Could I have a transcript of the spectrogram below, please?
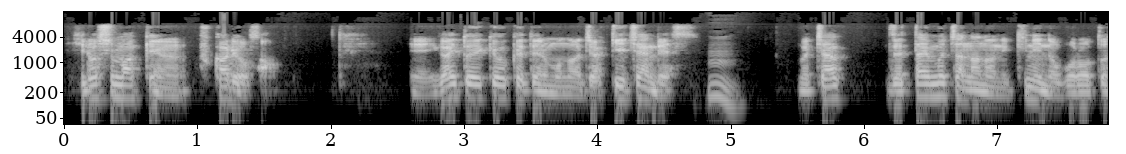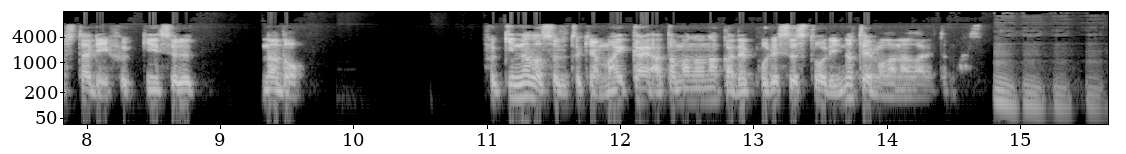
広島県深良さん。えー意外と影響を受けているものはジャッキー・チェンです。う。うん。無茶、絶対無茶なのに木に登ろうとしたり、腹筋するなど、腹筋などするときは毎回頭の中でポリスストーリーのテーマが流れてます。うん、うん、うん、うん。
